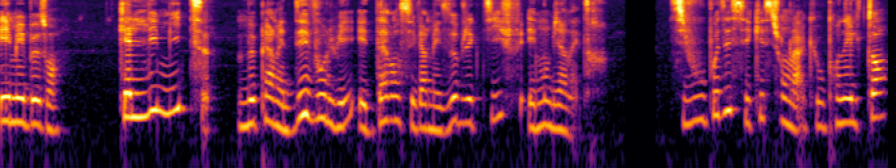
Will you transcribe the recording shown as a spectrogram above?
et mes besoins? Quelles limites me permet d'évoluer et d'avancer vers mes objectifs et mon bien-être. Si vous vous posez ces questions-là, que vous prenez le temps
